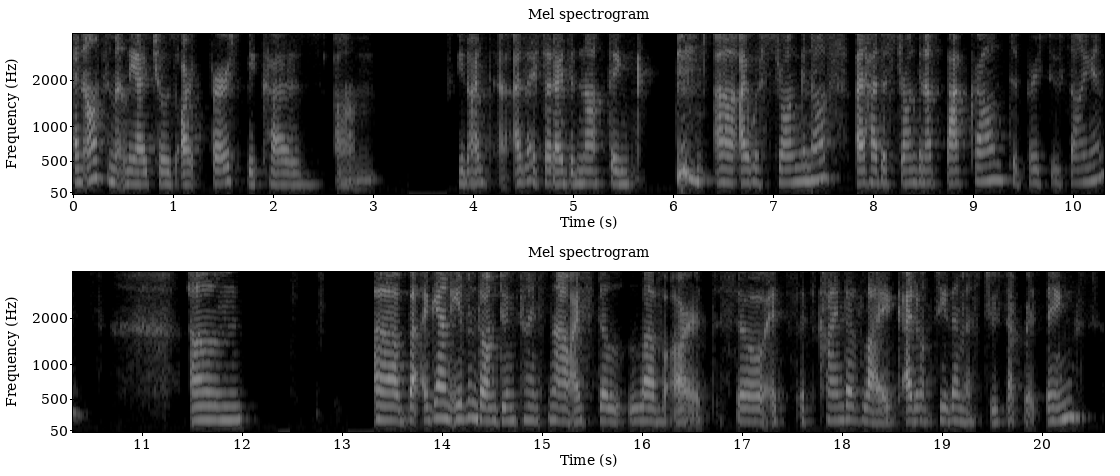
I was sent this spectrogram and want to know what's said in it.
And ultimately, I chose art first because, um, you know, I, as I said, I did not think uh, I was strong enough. I had a strong enough background to pursue science. Um, uh, but again, even though I'm doing science now, I still love art. So it's it's kind of like I don't see them as two separate things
